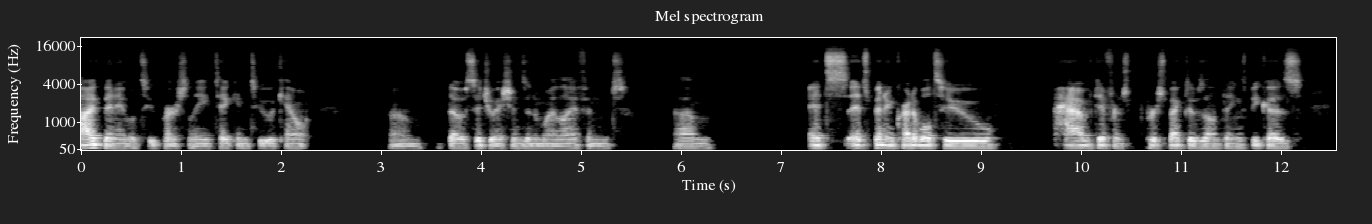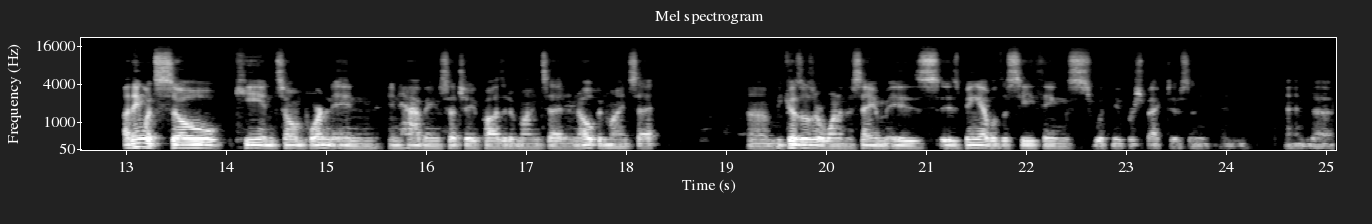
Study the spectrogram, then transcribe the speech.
I've been able to personally take into account um, those situations into my life, and um, it's it's been incredible to have different perspectives on things because I think what's so key and so important in in having such a positive mindset and an open mindset, um, because those are one and the same, is is being able to see things with new perspectives and and and uh,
